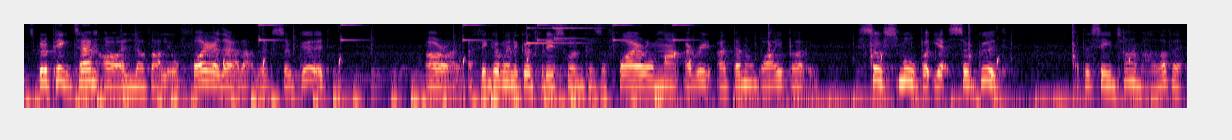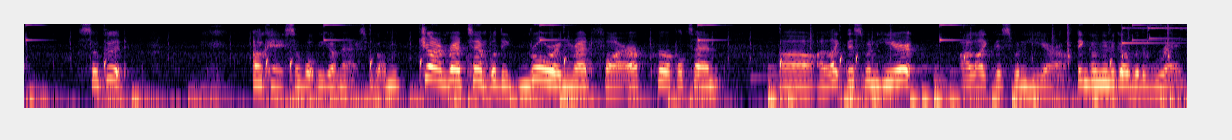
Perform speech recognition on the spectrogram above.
it's got a pink tent. Oh, I love that little fire there. That looks so good. Alright, I think I'm going to go for this one because the fire on that, I really, I don't know why, but it's so small but yet so good. At the same time, I love it. so good. Okay, so what we got next? We got a giant red tent with the roaring red fire. Purple tent. Uh, I like this one here. I like this one here. I think I'm going to go with a red.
